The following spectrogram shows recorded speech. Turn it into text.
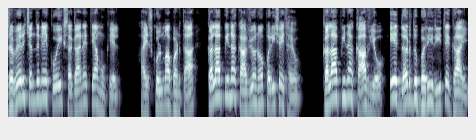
ઝવેરચંદને કોઈક સગાને ત્યાં મૂકેલ. હાઈસ્કૂલમાં ભણતા કલાપીના કાવ્યોનો પરિચય થયો. કલાપીના કાવ્યો એ દર્દભરી રીતે ગાય.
